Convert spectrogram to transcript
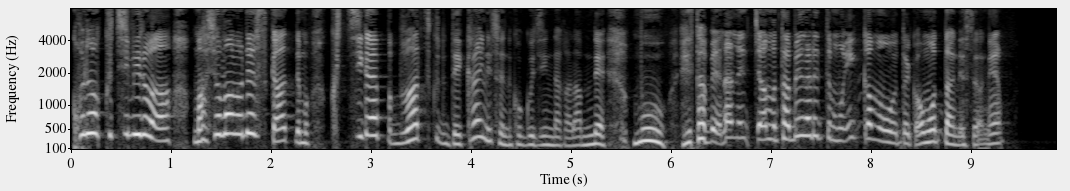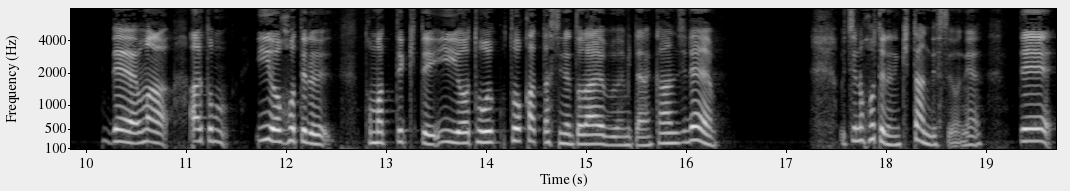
この唇はマシュマロですか？ってもう、口がやっぱ分厚くてでかいんですよね、黒人だから。で、もう、え、食べられちゃう、もう食べられてもいいかも、とか思ったんですよね。で、まあ、あと、いいよ、ホテル泊まってきていいよ、遠かったしね、ドライブ、みたいな感じで、うちのホテルに来たんですよね。で、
